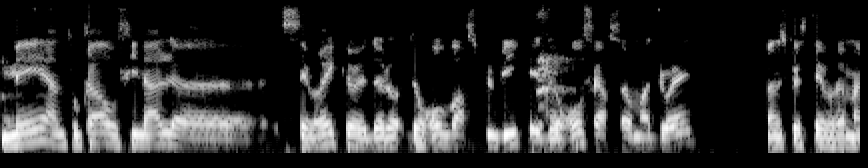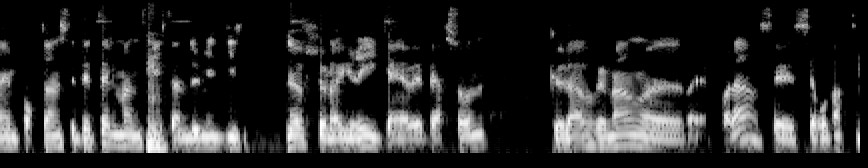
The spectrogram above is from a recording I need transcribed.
Mais en tout cas, au final, euh, c'est vrai que de, de revoir ce public et de refaire ça au mois de juin, je pense que c'était vraiment important. C'était tellement triste en 2019 sur la grille quand il y avait personne. que là vraiment, euh, voilà, c'est c'est reparti.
